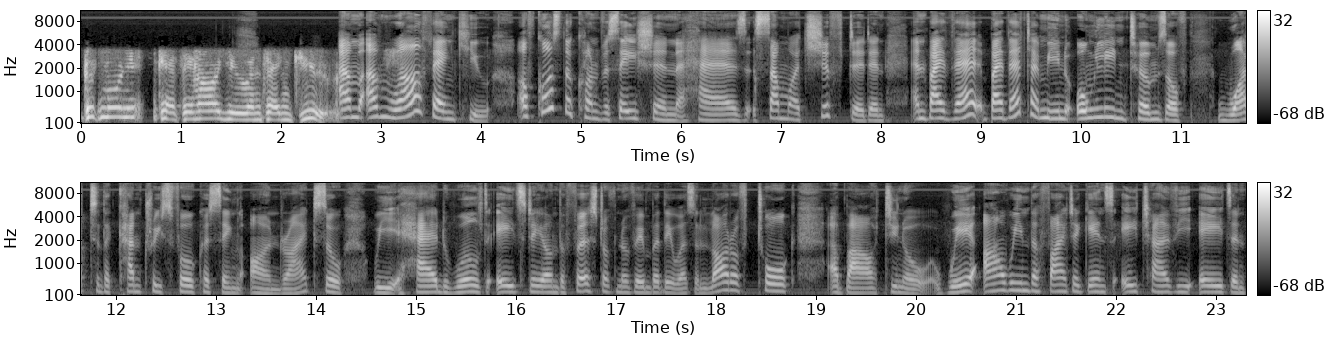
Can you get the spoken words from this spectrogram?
Good morning, Kathy. How are you? And thank you. I'm, I'm well, thank you. Of course, the conversation has somewhat shifted, and, and by that by that I mean only in terms of what the country's focusing on, right? So we had World AIDS Day on the first of November. There was a lot of talk about, you know, where are we in the fight against HIV/AIDS, and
